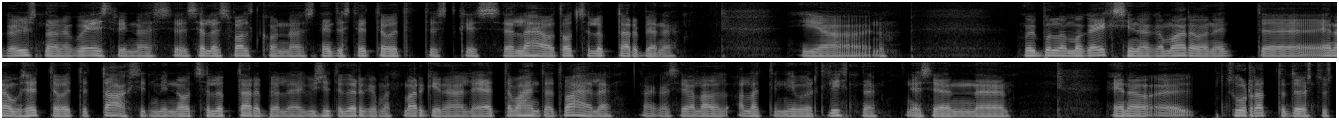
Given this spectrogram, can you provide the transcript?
aga üsna nagu eesrinnas selles valdkonnas nendest ettevõtetest, kes lähevad otse lõpptarbijana. ja noh võib-olla ma ka eksin, aga ma arvan, et äh, enamus ettevõtted tahaksid minna otse lõpptarbijale ja küsida kõrgemat marginaali ja jätta vahendajad vahele, aga see ei ole alati niivõrd lihtne ja see on äh, enam, äh, suur rattatööstus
